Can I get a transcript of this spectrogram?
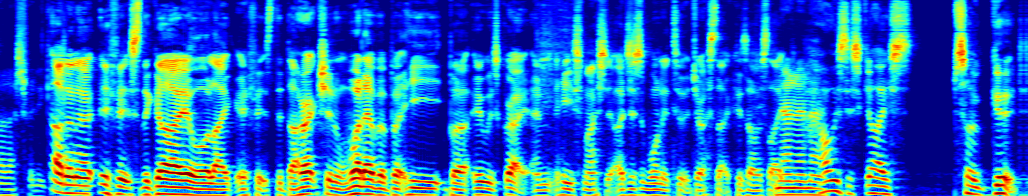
Oh, that's really good. I don't know if it's the guy or like if it's the direction or whatever, but he, but it was great and he smashed it. I just wanted to address that because I was like, No, no, no. how is this guy so good?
